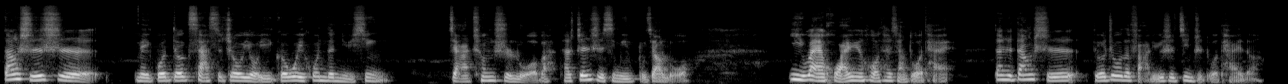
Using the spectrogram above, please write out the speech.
当时是美国德克萨斯州有一个未婚的女性，假称是罗吧，她真实姓名不叫罗，意外怀孕后她想堕胎，但是当时德州的法律是禁止堕胎的，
